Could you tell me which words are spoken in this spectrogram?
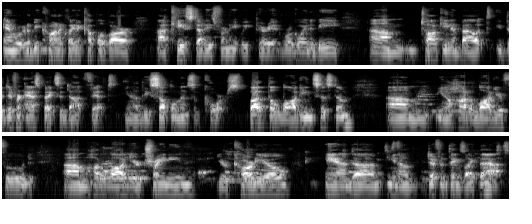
and we're going to be chronicling a couple of our uh, case studies for an eight-week period. We're going to be um, talking about the different aspects of DotFit, you know, the supplements, of course, but the logging system, um, you know, how to log your food, um, how to log your training, your cardio, and um, you know different things like that.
